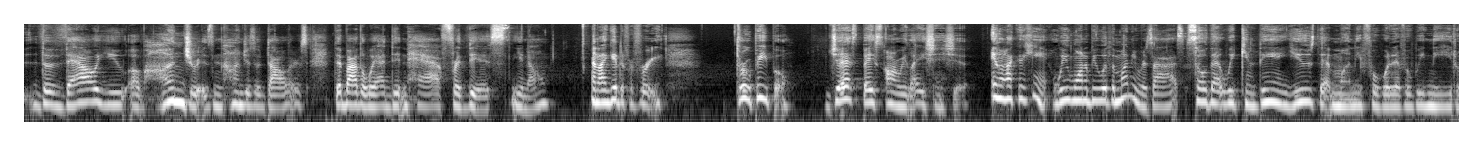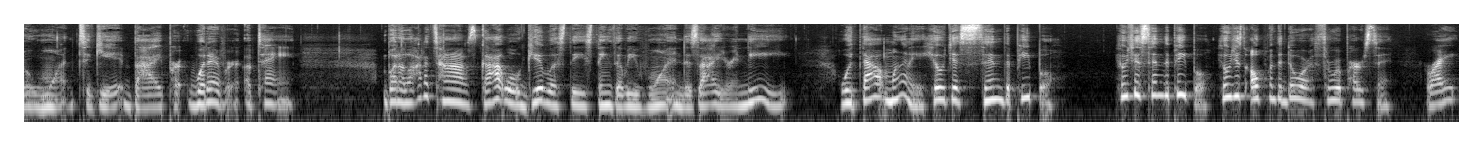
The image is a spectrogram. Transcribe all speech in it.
the value of hundreds and hundreds of dollars that by the way I didn't have for this, you know. And I get it for free through people just based on relationship. And like again, we want to be where the money resides so that we can then use that money for whatever we need or want to get, buy, per, whatever, obtain. But a lot of times, God will give us these things that we want and desire and need without money. He'll just send the people. He'll just send the people. He'll just open the door through a person, right?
